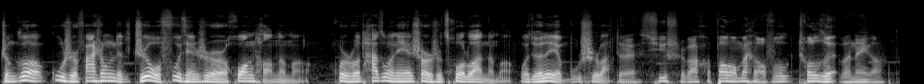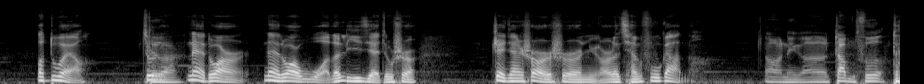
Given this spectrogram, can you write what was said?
整个故事发生的只有父亲是荒唐的吗？或者说他做那些事儿是错乱的吗？我觉得也不是吧。对，虚实吧，包括麦考夫抽了嘴巴那个，哦，对啊，就是那段儿那段儿我的理解就是这件事儿是女儿的前夫干的。啊，那个詹姆斯，对，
